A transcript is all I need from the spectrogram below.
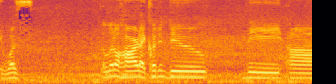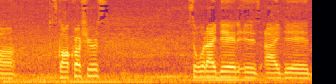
It was a little hard. I couldn't do the uh, skull crushers. So what I did is I did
